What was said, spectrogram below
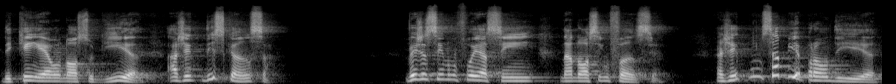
de quem é o nosso guia, a gente descansa. Veja se não foi assim na nossa infância. A gente não sabia para onde ia.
